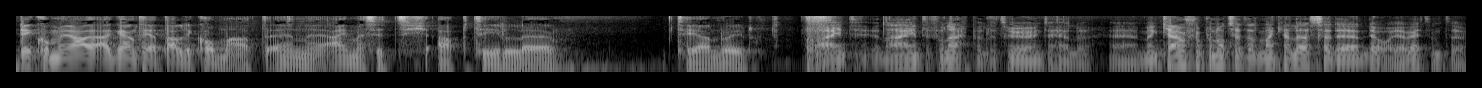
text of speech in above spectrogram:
Det kommer jag garanterat aldrig komma, att en iMessage-app till, till Android. Nej inte, nej, inte från Apple. Det tror jag inte heller. Eh, men kanske på något sätt att man kan lösa det ändå. Jag vet inte.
